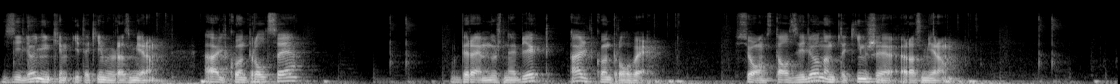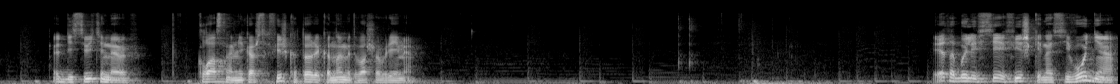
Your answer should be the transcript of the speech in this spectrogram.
зелененьким и таким же размером. Alt-Ctrl-C, выбираем нужный объект, Alt-Ctrl-V. Все, он стал зеленым таким же размером. Это действительно классная, мне кажется, фишка, которая экономит ваше время. Это были все фишки на сегодня.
